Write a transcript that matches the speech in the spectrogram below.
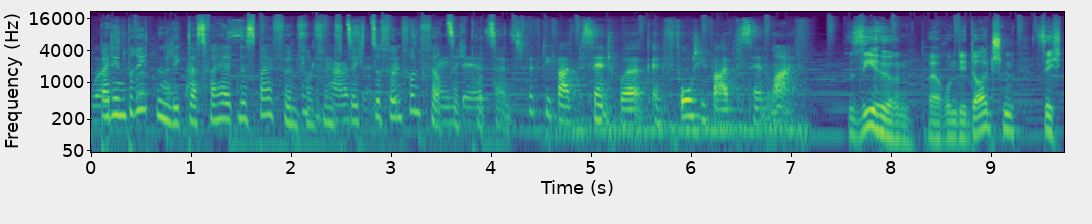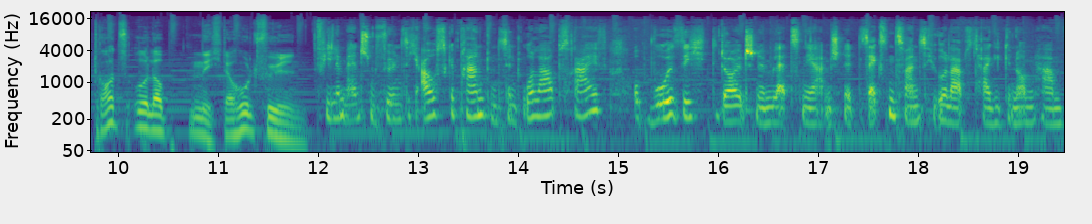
bei den Briten liegt das Verhältnis bei 55 zu 45 Prozent. 55% work and 45% life. Sie hören, warum die Deutschen sich trotz Urlaub nicht erholt fühlen. Viele Menschen fühlen sich ausgebrannt und sind urlaubsreif. Obwohl sich die Deutschen im letzten Jahr im Schnitt 26 Urlaubstage genommen haben,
